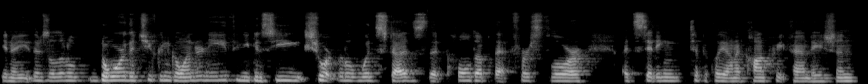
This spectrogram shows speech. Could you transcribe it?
You know, there's a little door that you can go underneath and you can see short little wood studs that hold up that first floor. It's sitting typically on a concrete foundation.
